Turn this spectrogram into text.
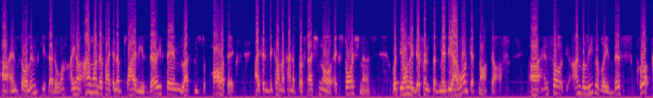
Uh, and so Alinsky said, well, you know, I wonder if I can apply these very same lessons to politics. I can become a kind of professional extortionist with the only difference that maybe I won't get knocked off. Uh, and so, unbelievably, this crook,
